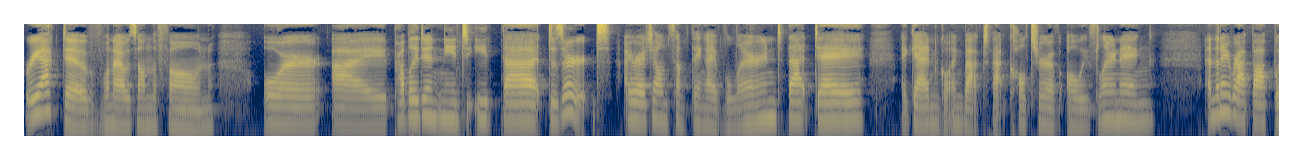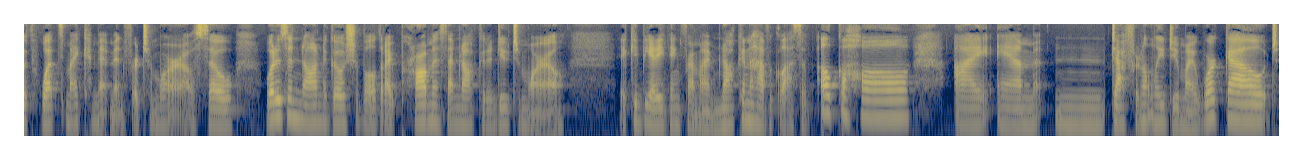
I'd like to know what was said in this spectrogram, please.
reactive when I was on the phone. Or I probably didn't need to eat that dessert. I write down something I've learned that day. Again, going back to that culture of always learning. And then I wrap up with what's my commitment for tomorrow. So, what is a non negotiable that I promise I'm not going to do tomorrow? It could be anything from I'm not going to have a glass of alcohol, I am definitely do my workout.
